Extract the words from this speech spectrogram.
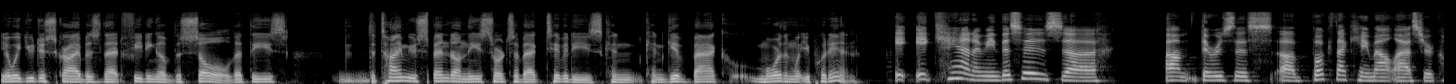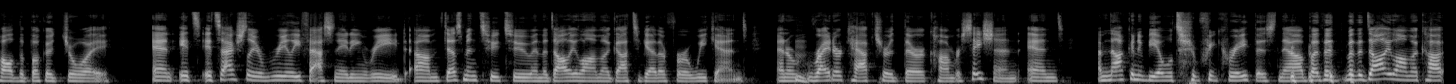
you know what you describe as that feeding of the soul that these the time you spend on these sorts of activities can can give back more than what you put in. It, it can. I mean this is uh, um, there was this uh, book that came out last year called the book of joy and it's it's actually a really fascinating read um, desmond tutu and the dalai lama got together for a weekend and a hmm. writer captured their conversation and I'm not going to be able to recreate this now, but the, but the Dalai Lama co-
